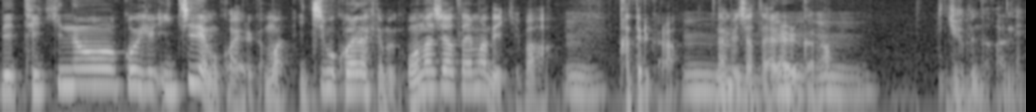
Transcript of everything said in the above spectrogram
で敵の攻撃1でも超えるかまあ1も超えなくても同じ値までいけばうん。勝てるから、うん。ダメージ与えられるから、うん十分だからね。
